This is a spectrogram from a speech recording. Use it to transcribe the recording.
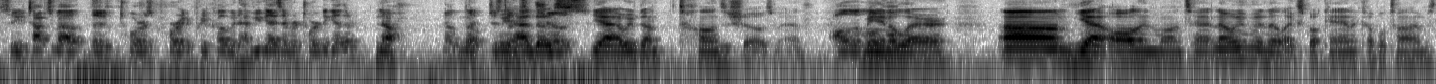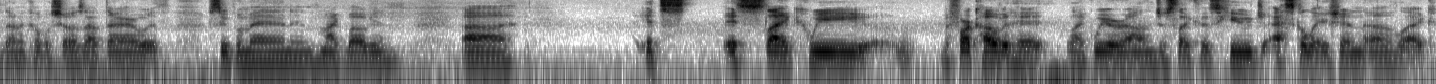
So you talked about the tours pre pre-COVID. Have you guys ever toured together? No, Nope. no, But just we had those. shows. Yeah, we've done tons of shows, man. All the Me and. Alaire. Um, yeah, all in Montana. No, we've been to like Spokane a couple times. Done a couple shows out there with Superman and Mike Bogan. Uh, it's it's like we before COVID hit, like we were on just like this huge escalation of like,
